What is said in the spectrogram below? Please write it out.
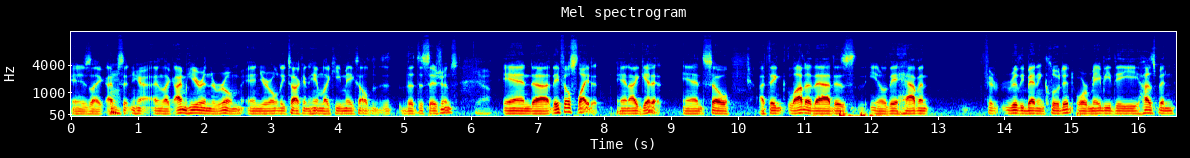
And he's like, I'm hmm. sitting here, and like I'm here in the room, and you're only talking to him like he makes all the, the decisions. Yeah. And uh, they feel slighted, and I get it. And so I think a lot of that is, you know, they haven't really been included, or maybe the husband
